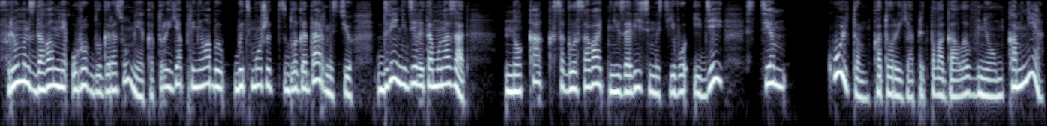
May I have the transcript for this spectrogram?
Фрюман сдавал мне урок благоразумия, который я приняла бы, быть может, с благодарностью две недели тому назад, но как согласовать независимость его идей с тем культом, который я предполагала в нем ко мне?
